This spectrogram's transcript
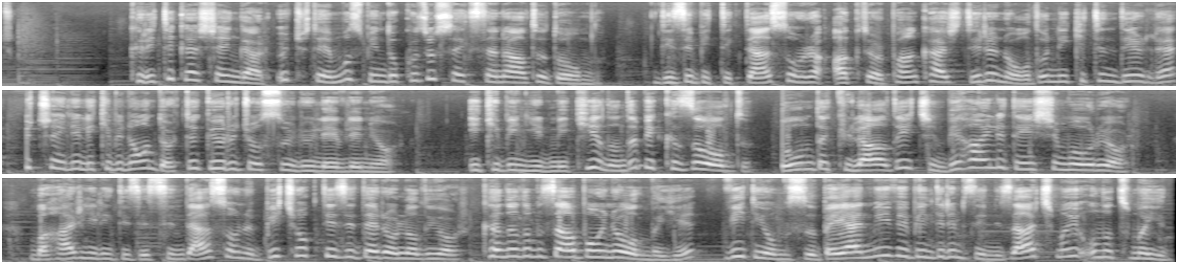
3. Kritika Şengar 3 Temmuz 1986 doğumlu. Dizi bittikten sonra aktör Pankaj Dirinoğlu Nikitin Dir'le 3 Eylül 2014'te görücü usulüyle evleniyor. 2022 yılında bir kızı oldu. Doğumda kilo aldığı için bir hayli değişime uğruyor. Bahar Yeli dizisinden sonra birçok dizide rol alıyor. Kanalımıza abone olmayı, videomuzu beğenmeyi ve bildirim zilinizi açmayı unutmayın.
